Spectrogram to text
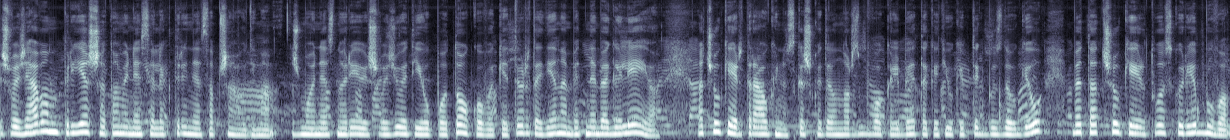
Išvažiavom prieš atominės elektrinės apšaudimą. Žmonės norėjo išvažiuoti jau po to, kovo ketvirtą dieną, bet nebegalėjo. Atšaukė ir traukinius kažkodėl, nors buvo kalbėta, kad jų kaip tik bus daugiau, bet atšaukė ir tuos, kurie buvo,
